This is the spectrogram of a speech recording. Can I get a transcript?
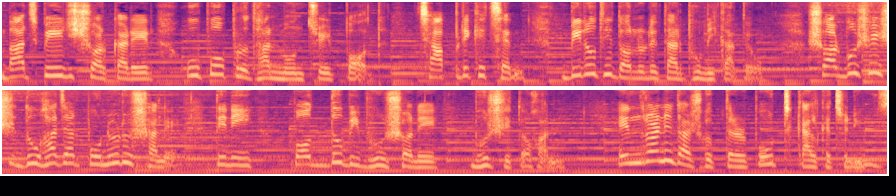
বাজপেয়ীর সরকারের উপপ্রধানমন্ত্রীর পদ। ছাপ রেখেছেন বিরোধী দলনেতার ভূমিকাতেও। সর্বশেষ দু হাজার পনেরো সালে তিনি পদ্মবিভূষণে ভূষিত হন। ইন্দ্রাণী দাশগুপ্তের রিপোর্ট ক্যালকাটা নিউজ।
